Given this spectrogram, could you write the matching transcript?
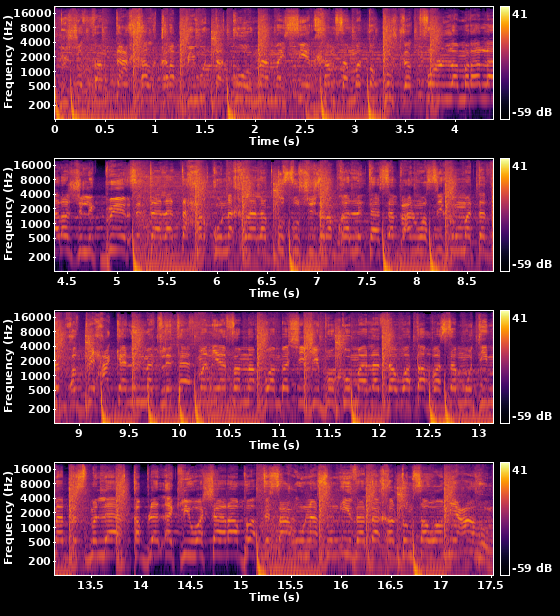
بالجثة متاع خلق ربي واتقوه مهما يصير خمسة ما تقوش لا طفل لا مرأة لا رجل كبير. ستة لا تحرقوا نخلة لا تقصوا شجرة بغلتها سبعة نوصيكم ما تذبحوا ذبيحة كان المكلتها. ثمانية فما أقوام باش يجيبوكم. لذة وطابة سموا ديما بسم الله قبل الأكل والشراب. تسعة أناس إذا دخلتم صوامعهم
